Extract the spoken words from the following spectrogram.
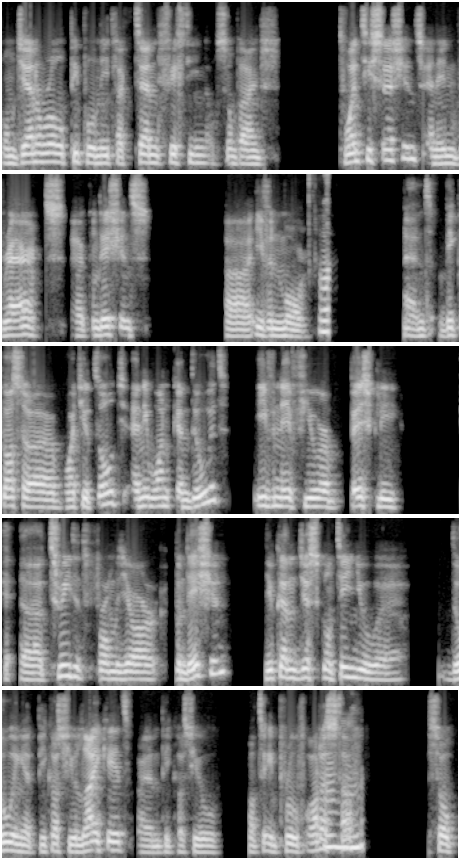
on general, people need like 10, 15, or sometimes 20 sessions, and in rare uh, conditions, uh, even more. Wow. And because uh, what you told, anyone can do it, even if you are basically uh, treated from your condition, you can just continue uh, doing it because you like it and because you want to improve other stuff. Mhm. So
